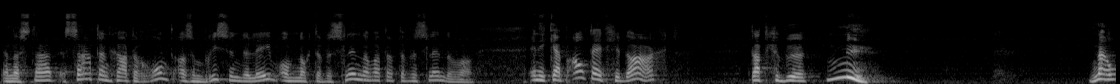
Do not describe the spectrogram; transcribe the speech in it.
En daar staat, Satan gaat er rond als een briesende leeuw om nog te verslinden wat er te verslinden was. En ik heb altijd gedacht, dat gebeurt nu. Nou,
